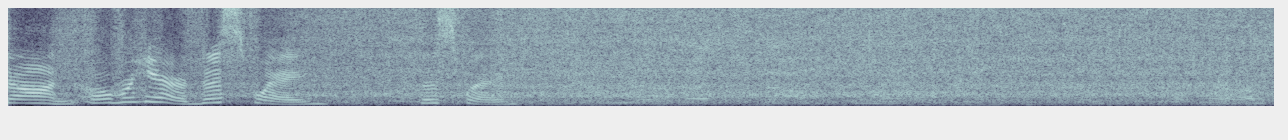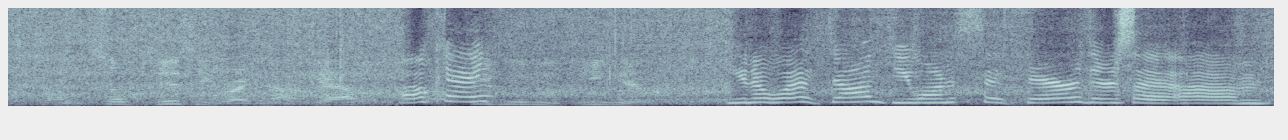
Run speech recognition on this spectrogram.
Don, over here. This way. This way. I'm, I'm so dizzy right now, Cal. Okay. I didn't be here. You know what, Don? Do you want to sit there? There's a um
